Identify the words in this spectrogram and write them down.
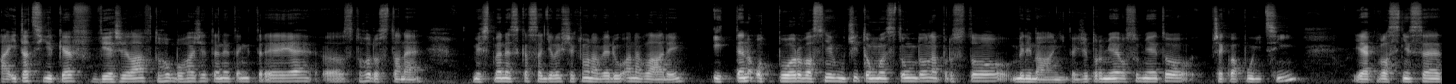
a i ta církev věřila v toho Boha, že ten je ten, který je eh, z toho dostane. My jsme dneska sadili všechno na vědu a na vlády. I ten odpor vlastně vůči tomu tomu byl naprosto minimální. Takže pro mě osobně je to překvapující, jak vlastně se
